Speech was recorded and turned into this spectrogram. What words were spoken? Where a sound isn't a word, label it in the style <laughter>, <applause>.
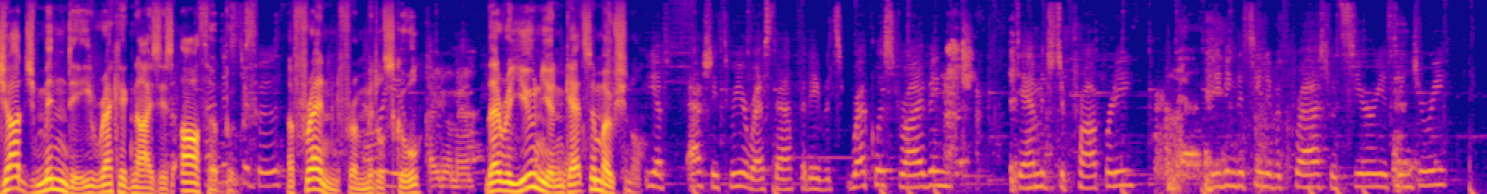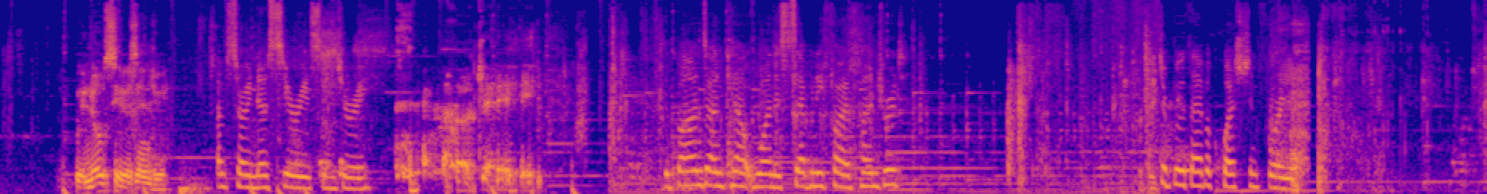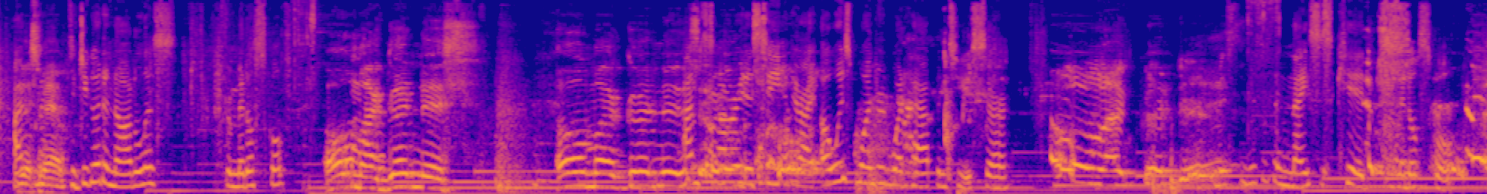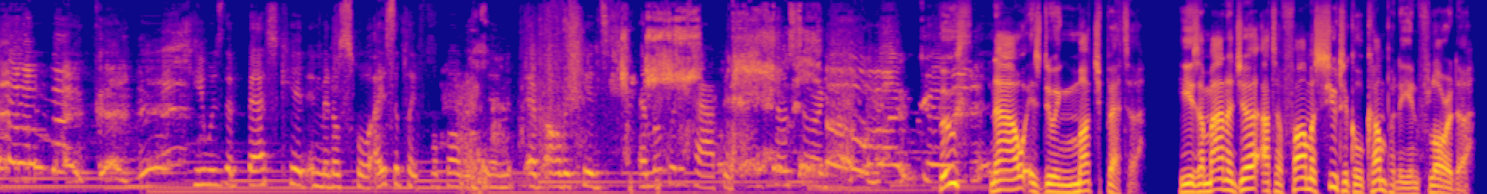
Judge Mindy recognizes Arthur Hi, Booth, Booth. a friend from How middle school. How you doing, ma'am? Their reunion gets emotional. You have actually three arrest affidavits reckless driving, damage to property, leaving the scene of a crash with serious injury. With no serious injury. I'm sorry, no serious injury. <laughs> Okay. The bond on count one is 7,500. Mr. Booth, I have a question for you. I Yes, remember- ma'am. Did you go to Nautilus for middle school? Oh my goodness. Oh my goodness. I'm sorry to see you there. I <laughs> always wondered what happened to you, sir. Oh my goodness. This, this is the nicest kid in middle school. <laughs> Oh my goodness. He was the best kid in middle school. I used to play football with him, and all the kids, and look what has happened. I'm so sorry. Oh my goodness. Booth now is doing much better. He is a manager at a pharmaceutical company in Florida.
